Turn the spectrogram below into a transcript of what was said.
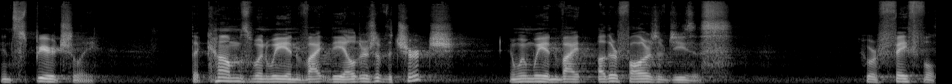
and spiritually that comes when we invite the elders of the church and when we invite other followers of Jesus who are faithful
